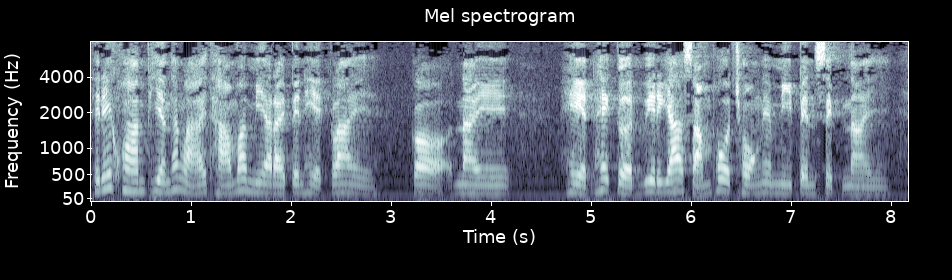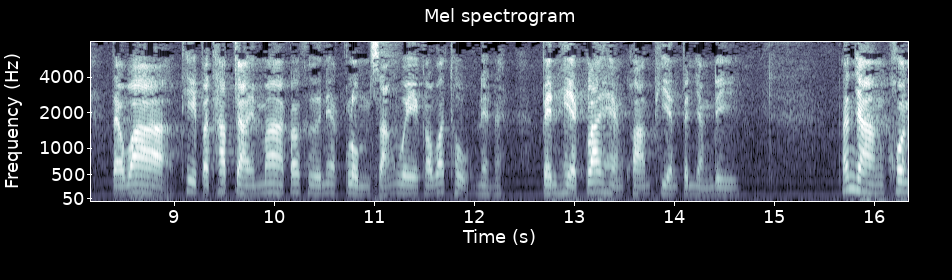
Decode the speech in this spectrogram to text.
ทีนี้ความเพียรทั้งหลายถามว่ามีอะไรเป็นเหตุใกล้ ก็ใน เหตุให้เกิดวิริยะสัมโพชงเนี่ยมีเป็นสิบใน แต่ว่าที่ประทับใจมากก็คือเนี่ยกลุ่มสังเวกวัตถุเนี่ยนะเป็นเหตุใกล้แห่งความเพียรเป็นอย่างดีพันอย่างคน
